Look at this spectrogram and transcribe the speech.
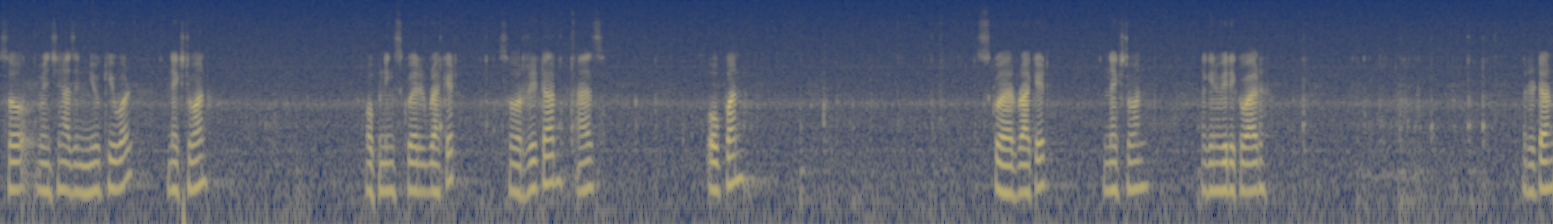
So mention as a new keyword. Next one. Opening square bracket. So return as open square bracket. Next one. Again we required return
